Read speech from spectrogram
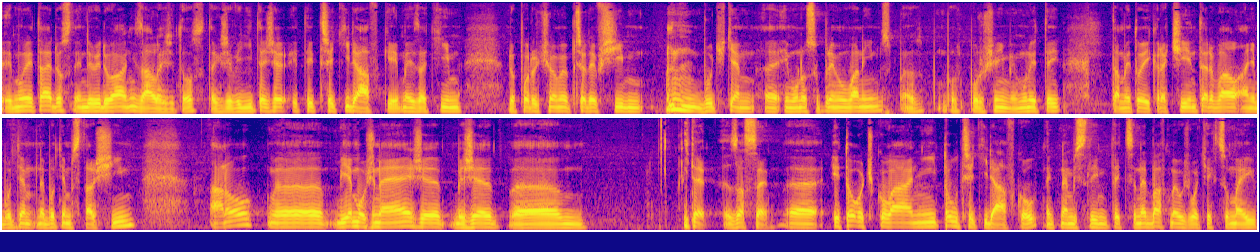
imunita je dost individuální záležitost, takže vidíte, že i ty třetí dávky my zatím doporučujeme především buď těm eh, imunosuprimovaným s porušením imunity, tam je to i kratší interval, anebo těm, nebo těm starším. Ano, eh, je možné, že, že eh, Víte, zase eh, i to očkování tou třetí dávkou, teď nemyslím, teď se nebavme už o těch, co mají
